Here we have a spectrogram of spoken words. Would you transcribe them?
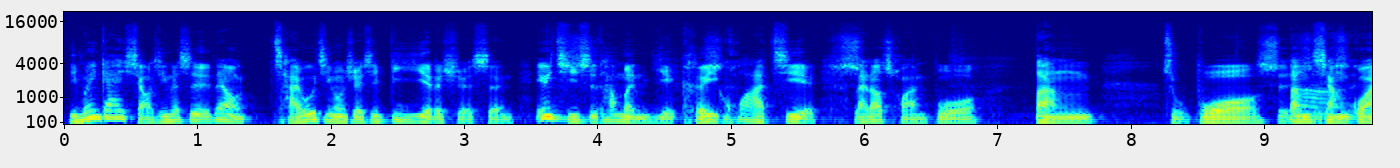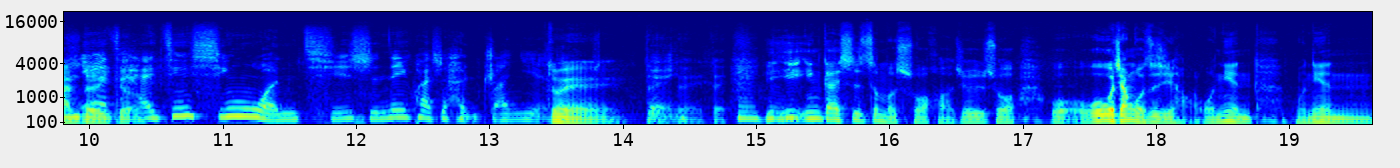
你们应该小心的是那种财务金融学系毕业的学生，因为其实他们也可以跨界来到传播当主播，当相关的一个财经新闻，其实那一块是很专业的。对对对。对，应应应该是这么说哈，就是说我我我讲我自己好了，我念我念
